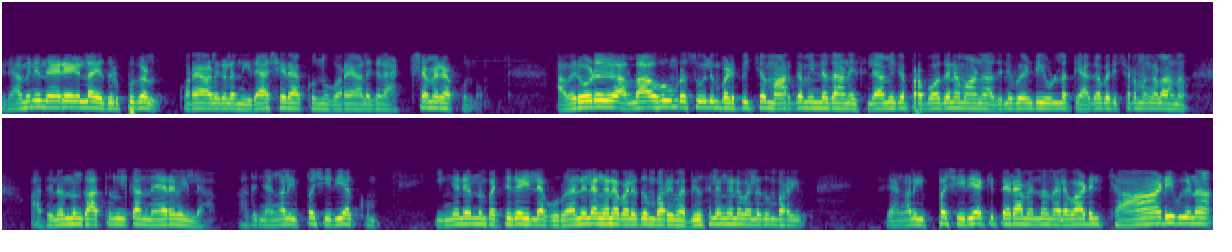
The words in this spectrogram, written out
ഇസ്ലാമിന് നേരെയുള്ള എതിർപ്പുകൾ കുറേ ആളുകളെ നിരാശരാക്കുന്നു കുറേ ആളുകളെ അക്ഷമരാക്കുന്നു. അവരോട് അള്ളാഹുവും റസൂലും പഠിപ്പിച്ച മാർഗം ഇന്നതാണ്. ഇസ്ലാമിക പ്രബോധനമാണ്. അതിനു വേണ്ടിയുള്ള ത്യാഗപരിശ്രമങ്ങളാണ്. അതിനൊന്നും കാത്തു നിൽക്കാൻ നേരമില്ല. അത് ഞങ്ങൾ ഇപ്പം ശരിയാക്കും. ഇങ്ങനെയൊന്നും പറ്റുകയില്ല. ഖുർആാനിൽ അങ്ങനെ പലതും പറയും. ഹദീസിൽ അങ്ങനെ പലതും പറയും. ഞങ്ങൾ ഇപ്പം ശരിയാക്കി തരാം എന്ന നിലപാടിൽ ചാടി വീണ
